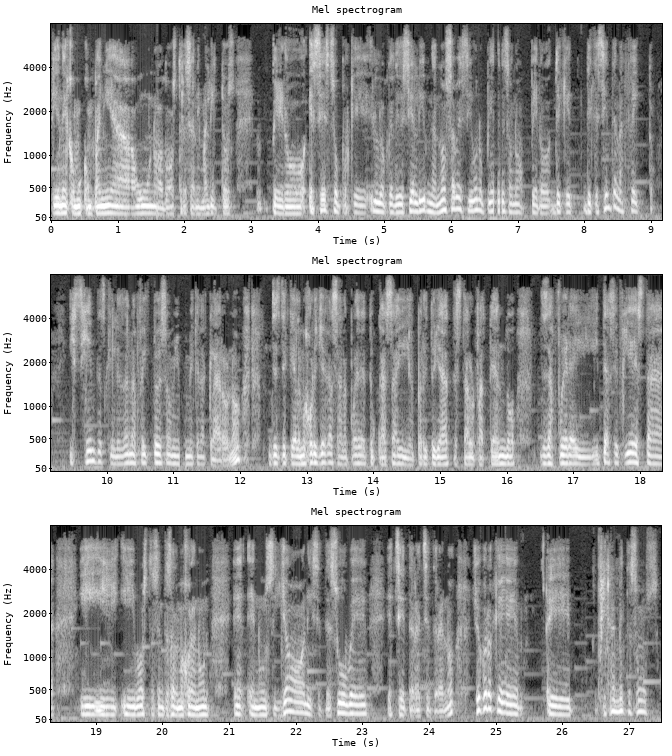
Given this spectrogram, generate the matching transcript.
tiene como compañía uno, dos, tres animalitos, pero es eso, porque lo que decía Libna, no sabes si uno piensa o no, pero de que, de que sienten afecto y sientes que le dan afecto, eso a mí me queda claro, ¿no? Desde que a lo mejor llegas a la puerta de tu casa y el perrito ya te está olfateando desde afuera y, te hace fiesta y, vos te sientas a lo mejor en un, en, un sillón y se te sube, etcétera, etcétera, ¿no? Yo creo que eh, finalmente somos,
